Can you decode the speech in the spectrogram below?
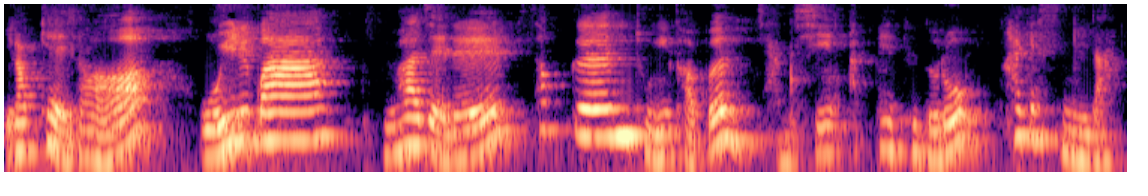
이렇게 해서 오일과 유화제를 섞은 종이컵은 잠시 앞에 두도록 하겠습니다.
